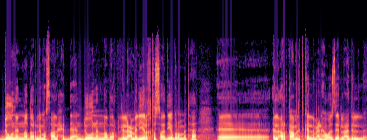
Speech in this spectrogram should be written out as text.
دون النظر لمصالح الدائن دون النظر للعملية الاقتصادية برمتها. آه الأرقام اللي تكلم عنها وزير العدل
